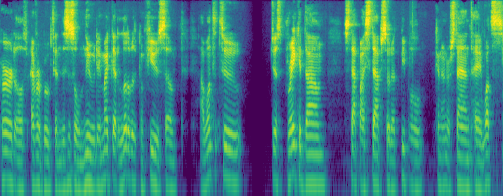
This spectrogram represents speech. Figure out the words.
heard of Everbooked and this is all new, they might get a little bit confused. So I wanted to just break it down step by step so that people can understand hey what's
